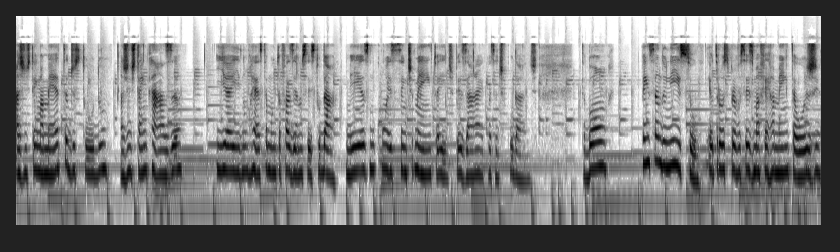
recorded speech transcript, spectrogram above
a gente tem uma meta de estudo, a gente está em casa e aí não resta muito a fazer, não sei estudar, mesmo com esse sentimento aí de pesar, com essa dificuldade. Tá bom? Pensando nisso, eu trouxe para vocês uma ferramenta hoje.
